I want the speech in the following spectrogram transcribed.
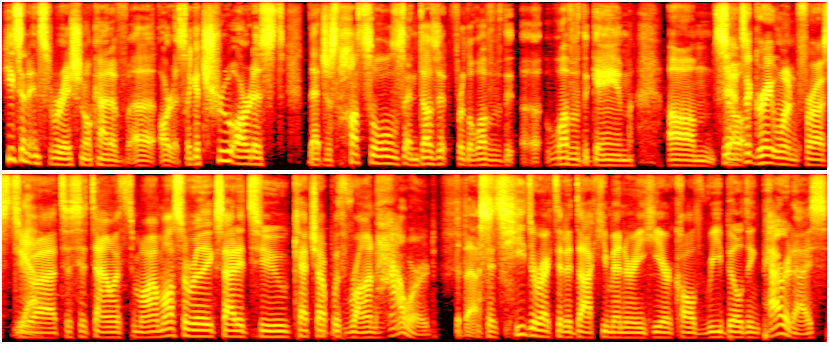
he's an inspirational kind of uh, artist, like a true artist that just hustles and does it for the love of the uh, love of the game. Um, so yeah, it's a great one for us to Yeah. uh, to sit down with tomorrow. I'm also really excited to catch up with Ron Howard, The best. because he directed a documentary here called "Rebuilding Paradise"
